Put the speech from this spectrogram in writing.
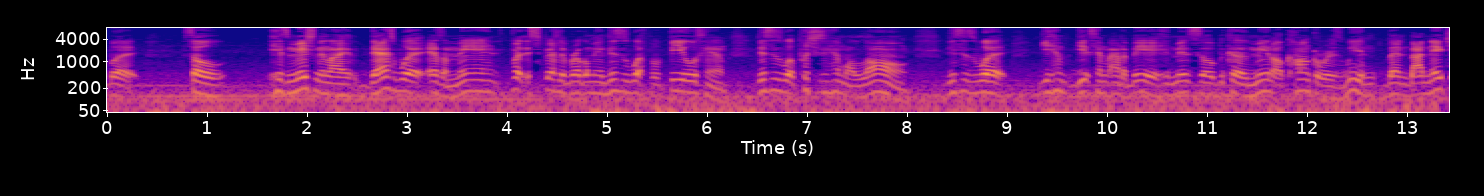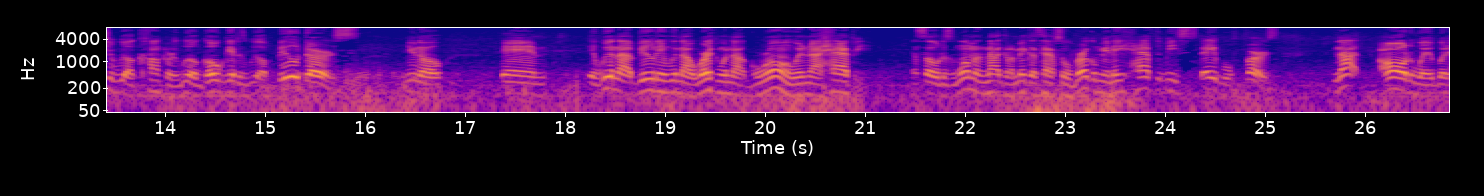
But so his mission in life, that's what, as a man, especially Virgo man, this is what fulfills him. This is what pushes him along. This is what get him, gets him out of bed. His so because men are conquerors. We, but by nature, we are conquerors. We are go-getters. We are builders. You know, and if we're not building, we're not working, we're not growing, we're not happy. And so this woman is not going to make us happy. So Virgo men, they have to be stable first. Not all the way, but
